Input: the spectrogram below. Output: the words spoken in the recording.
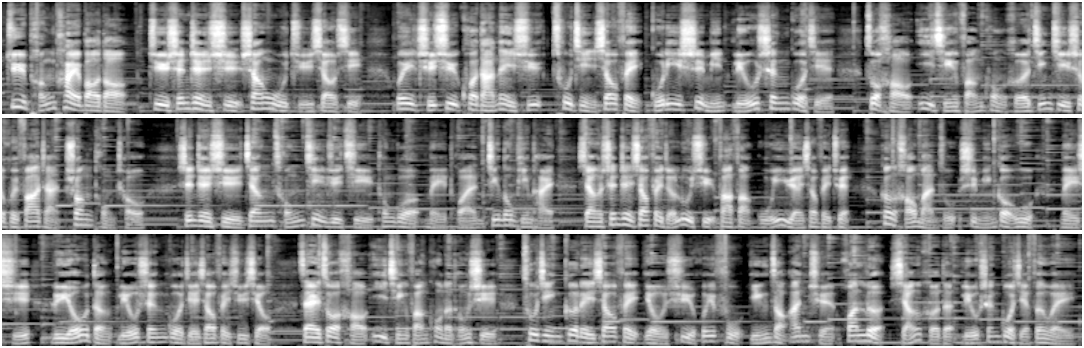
据澎湃报道，据深圳市商务局消息。为持续扩大内需、促进消费、鼓励市民留深过节，做好疫情防控和经济社会发展双统筹，深圳市将从近日起通过美团、京东平台向深圳消费者陆续发放五亿元消费券，更好满足市民购物、美食、旅游等留深过节消费需求。在做好疫情防控的同时，促进各类消费有序恢复，营造安全、欢乐、祥和的留深过节氛围。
